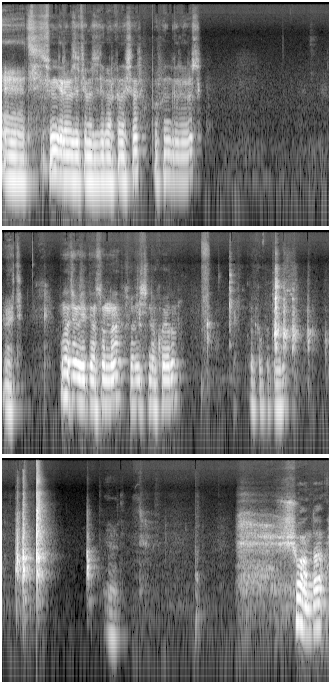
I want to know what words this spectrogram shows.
Evet, süngerimizi temizledik arkadaşlar. Bakın görüyoruz. Evet. Bunu temizledikten sonra şöyle içine koyalım. Bunu kapatıyoruz. Evet. Şu anda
